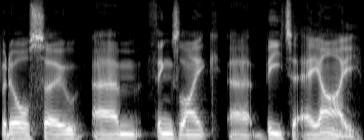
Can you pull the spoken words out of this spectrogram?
but also um, things like uh, B2AI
